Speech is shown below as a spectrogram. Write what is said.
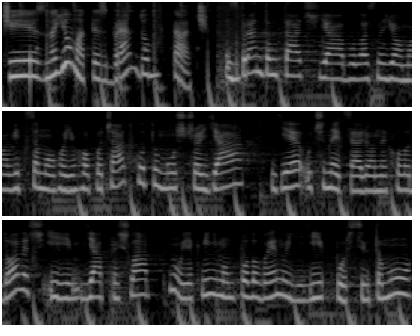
Чи знайома ти з брендом Touch? З брендом Touch я була знайома від самого його початку, тому що я є учениця Альони Холодович, і я прийшла ну як мінімум половину її курсів. Тому,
